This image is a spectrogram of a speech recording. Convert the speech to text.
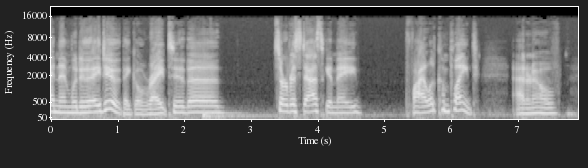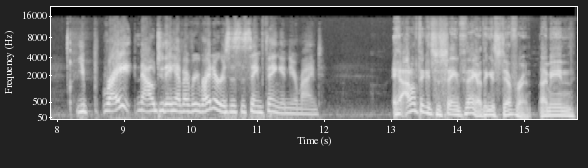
and then what do they do? They go right to the service desk and they file a complaint. I don't know. You right now? Do they have every right, or is this the same thing in your mind? I don't think it's the same thing. I think it's different. I mean,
